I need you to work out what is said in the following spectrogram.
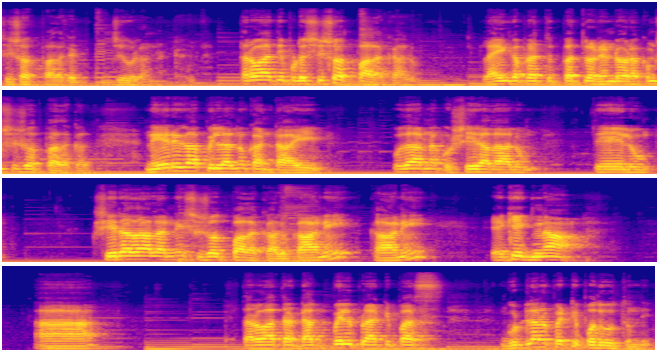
శిశోత్పాదక జీవులు అన్నట్టు. తర్వాత ఇప్పుడు శిశోత్పాదకాలు. లైంగిక ప్రత్యుత్పత్తిలో రెండో రకం శిశోత్పాదకాలు. నేరుగా పిల్లలను కంటాయి. ఉదాహరణకు క్షీరదాలు తేలు. క్షీరదాలన్నీ శిశోత్పాదకాలు. కానీ కానీ ఎకిగ్నా తర్వాత డక్బిల్ ప్లాటిపస్ గుడ్లను పెట్టి పొదుగుతుంది.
